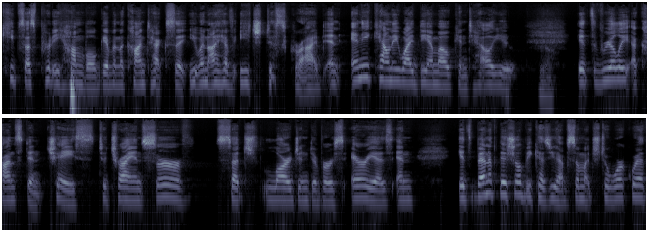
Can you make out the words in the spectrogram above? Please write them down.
keeps us pretty humble given the context that you and I have each described. And any countywide DMO can tell you yeah it's really a constant chase to try and serve such large and diverse areas. And it's beneficial because you have so much to work with.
